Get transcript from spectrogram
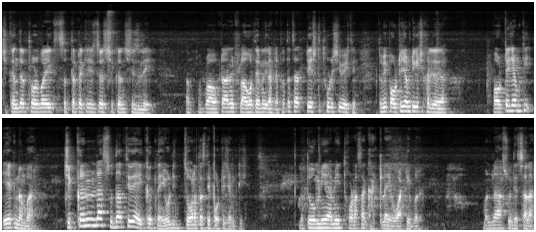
चिकन तर थोडं एक सत्तर टक्के चिकन शिजले पावटा आणि फ्लावर त्यामध्ये घातला. फक्त त्याला टेस्ट थोडीशी वेगळी आहे. तुम्ही पावट्याची आमटी कशी खाल्ली? का पावट्याची आमटी एक नंबर. चिकनला सुद्धा ते ऐकत नाही एवढी जोरात असते पावट्याची आमटी. मग तो मी आम्ही थोडासा घातला आहे वाटीभर. म्हणलं असू दे चला.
